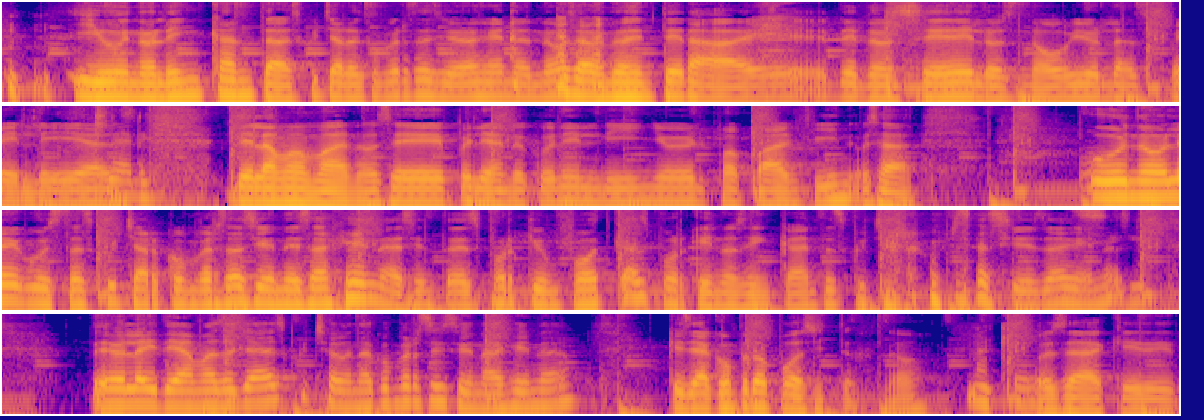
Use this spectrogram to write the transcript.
y uno le encantaba escuchar las conversaciones ajenas, ¿no? O sea, uno se enteraba de, de no sé, de los novios, las peleas, claro. de la mamá, no sé, peleando con el niño, el papá, en fin, o sea, uno le gusta escuchar conversaciones ajenas. Entonces, ¿por qué un podcast? Porque nos encanta escuchar conversaciones ajenas. Sí. Pero la idea más allá de escuchar una conversación ajena, que sea con propósito, ¿no? Okay. O sea, que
